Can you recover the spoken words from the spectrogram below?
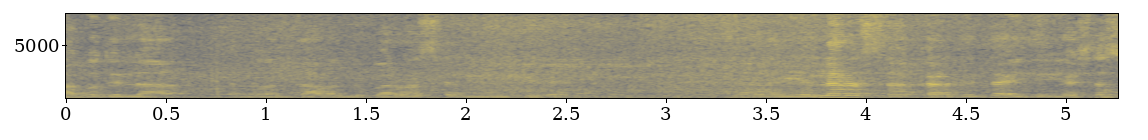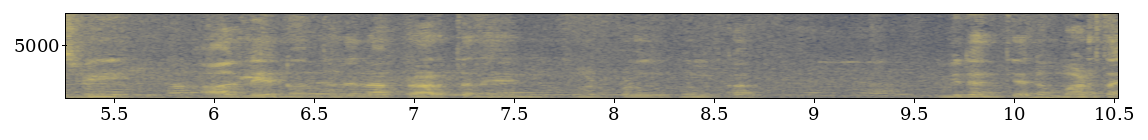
ಆಗೋದಿಲ್ಲ ಅನ್ನುವಂಥ ಒಂದು ಭರವಸೆ ನನಗಿದೆ. ಎಲ್ಲರ ಸಹಕಾರದಿಂದ ಇದು ಯಶಸ್ವಿ ಆಗಲಿ ಅನ್ನುವಂಥದ್ದನ್ನು ಪ್ರಾರ್ಥನೆ ಮಾಡ್ಕೊಳ್ಳೋದ್ರ ಮೂಲಕ ವಿನಂತಿಯನ್ನು ಮಾಡ್ತಾ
